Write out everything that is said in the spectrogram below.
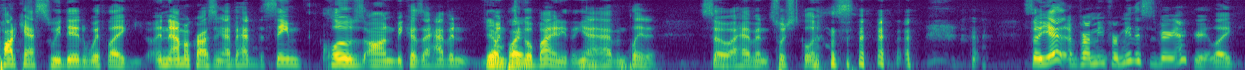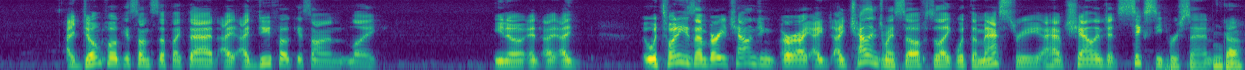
podcasts we did with like in Animal Crossing, I've had the same clothes on because I haven't You haven't went to played. go buy anything. Yeah, I haven't played it, so I haven't switched clothes. so yeah, for, I mean, for me, this is very accurate. Like, I don't focus on stuff like that. I, I do focus on like, you know, and I, I. What's funny is I'm very challenging, or I, I, I challenge myself. So like with the mastery, I have challenge at sixty percent, Okay.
